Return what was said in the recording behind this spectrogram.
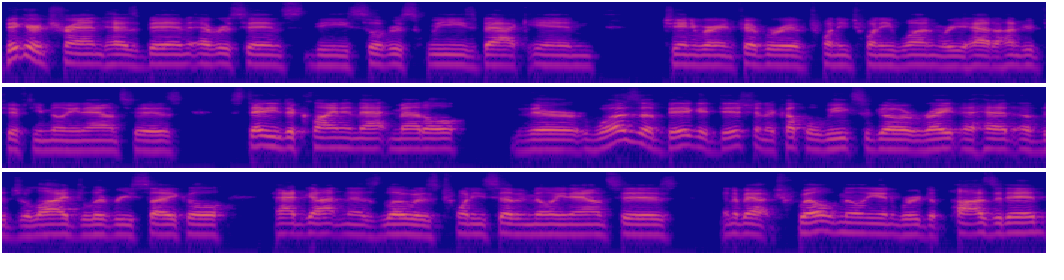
bigger trend has been ever since the silver squeeze back in January and February of 2021, where you had 150 million ounces, steady decline in that metal. There was a big addition a couple weeks ago, right ahead of the July delivery cycle, had gotten as low as 27 million ounces, and about 12 million were deposited.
